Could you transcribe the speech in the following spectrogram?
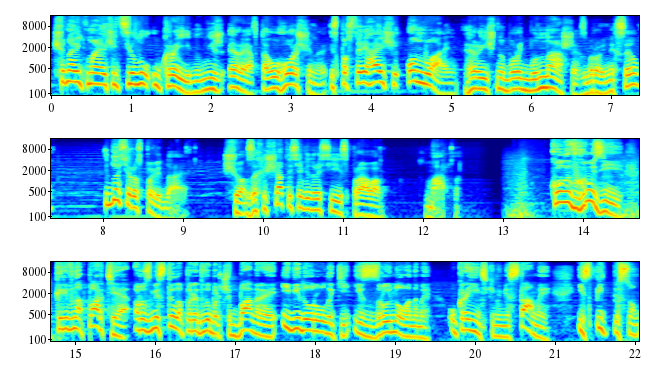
що навіть маючи цілу Україну між РФ та Угорщиною і спостерігаючи онлайн героїчну боротьбу наших збройних сил, і досі розповідає, що захищатися від Росії справа марна. Коли в Грузії керівна партія розмістила передвиборчі банери і відеоролики із зруйнованими українськими містами із підписом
